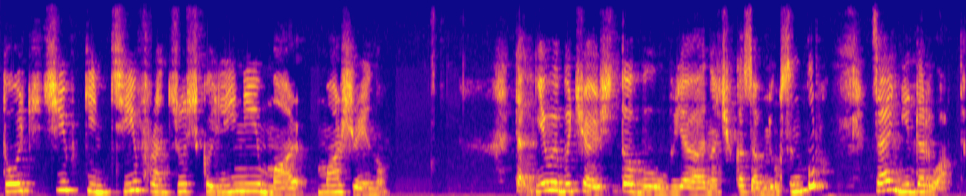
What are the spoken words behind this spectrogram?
точці в кінці французької лінії Ма- Мажино. Так, я вибачаюсь, то був, я наче казав Люксембург, це Нідерланди.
